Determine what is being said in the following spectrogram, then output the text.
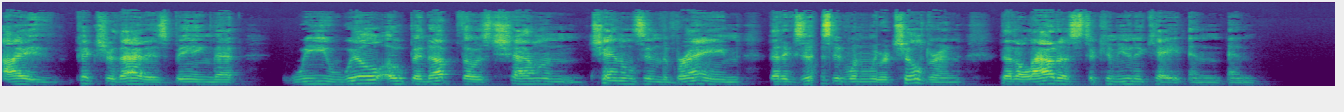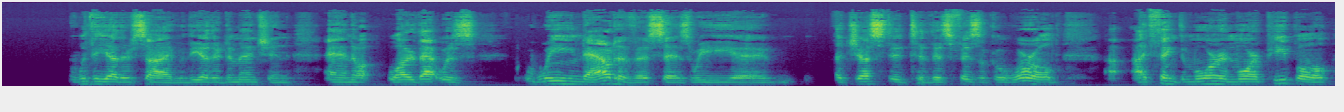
I picture that as being that we will open up those channels in the brain that existed when we were children that allowed us to communicate and and with the other side, with the other dimension, and uh, while that was weaned out of us as we uh, adjusted to this physical world, I think the more and more people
